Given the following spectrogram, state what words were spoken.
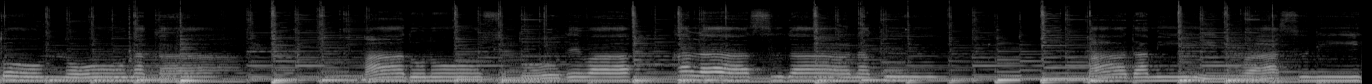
布団の中窓のはカラスが鳴くまだ見ぬ明日に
